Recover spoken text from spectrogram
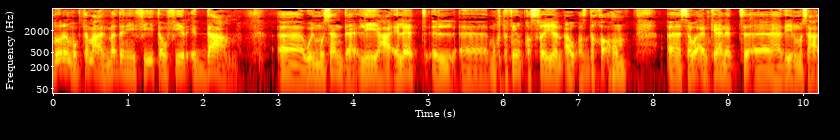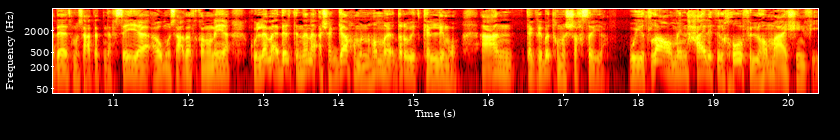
دور المجتمع المدني في توفير الدعم آه، والمساندة لعائلات المختفين قسريا أو أصدقائهم آه، سواء كانت آه، هذه المساعدات مساعدات نفسية أو مساعدات قانونية. كلما قدرت أن أنا أشجعهم أن هم يقدروا يتكلموا عن تجربتهم الشخصية. ويطلعوا من حالة الخوف اللي هم عايشين فيه.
